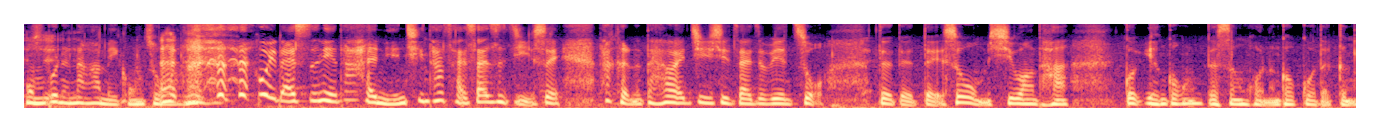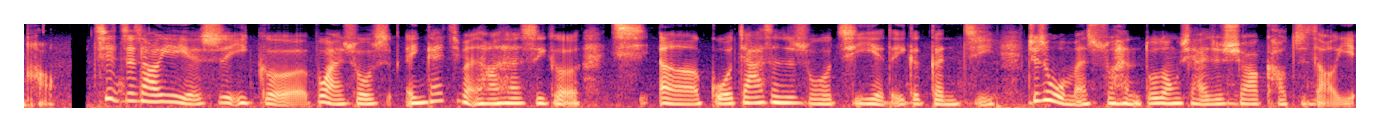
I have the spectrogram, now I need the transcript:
我们不能让他没工作。未来十年他很年轻，他才三十几岁，他可能他会继续在这边做。对对对，所以我们希望他过员工的生活能够过得更好。其实制造业也是一个，不管说是应该基本上它是一个企呃国家，甚至说企业的一个根基。就是我们说很多东西还是需要靠制造业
